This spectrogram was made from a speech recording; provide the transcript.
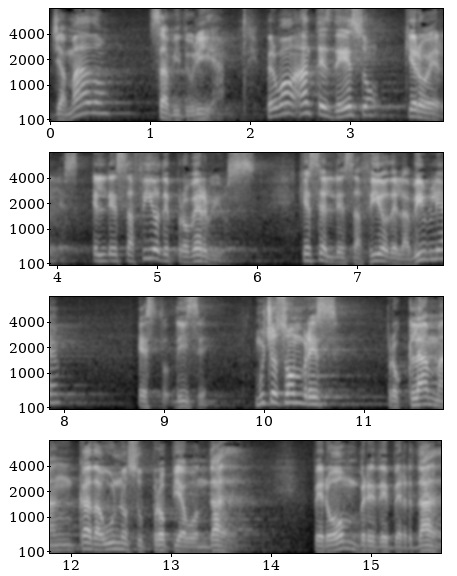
llamado sabiduría. Pero antes de eso, quiero verles. El desafío de Proverbios, que es el desafío de la Biblia, esto dice, muchos hombres proclaman cada uno su propia bondad, pero hombre de verdad,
